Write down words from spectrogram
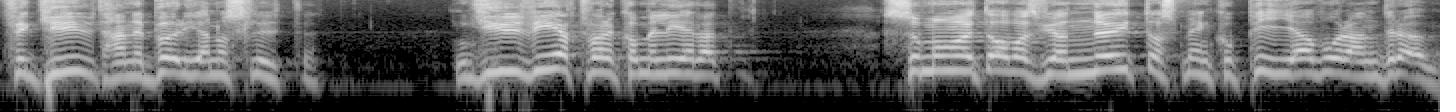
För Gud, han är början och slutet. Gud vet vad det kommer leda till. Så många av oss vi har nöjt oss med en kopia av vår dröm.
